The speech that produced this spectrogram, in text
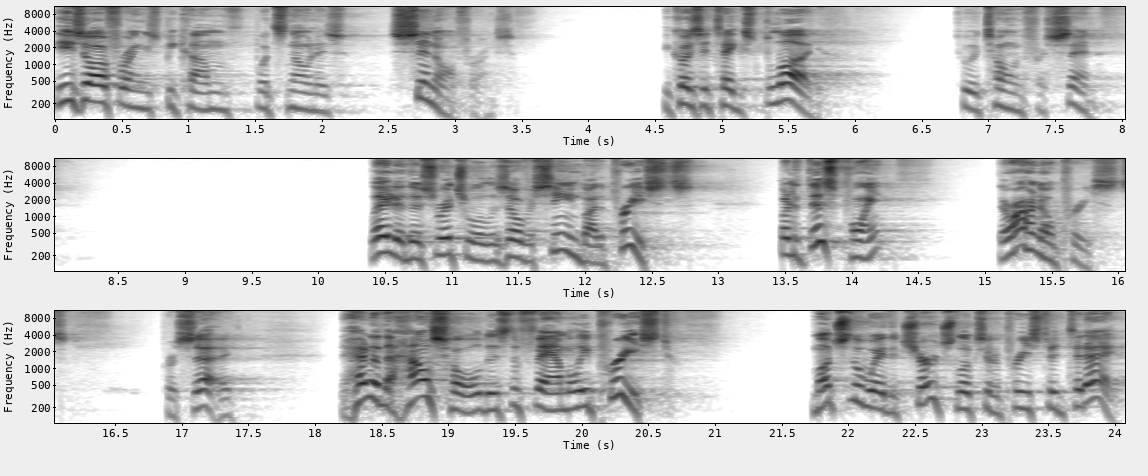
These offerings become what's known as sin offerings because it takes blood to atone for sin. Later, this ritual is overseen by the priests, but at this point, there are no priests per se. The head of the household is the family priest, much the way the church looks at a priesthood today.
